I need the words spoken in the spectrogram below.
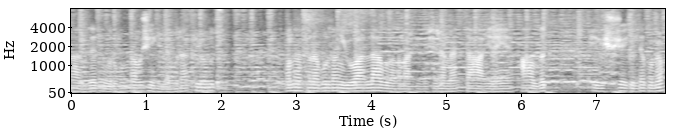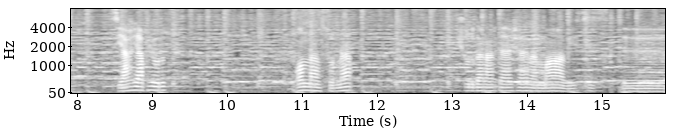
daha güzel olur. Bunu da bu şekilde bırakıyoruz. Ondan sonra buradan yuvarlığa bulalım arkadaşlar hemen daireyi aldık. Şimdi şu şekilde bunu siyah yapıyoruz. Ondan sonra şuradan arkadaşlar hemen mavi siz eee,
